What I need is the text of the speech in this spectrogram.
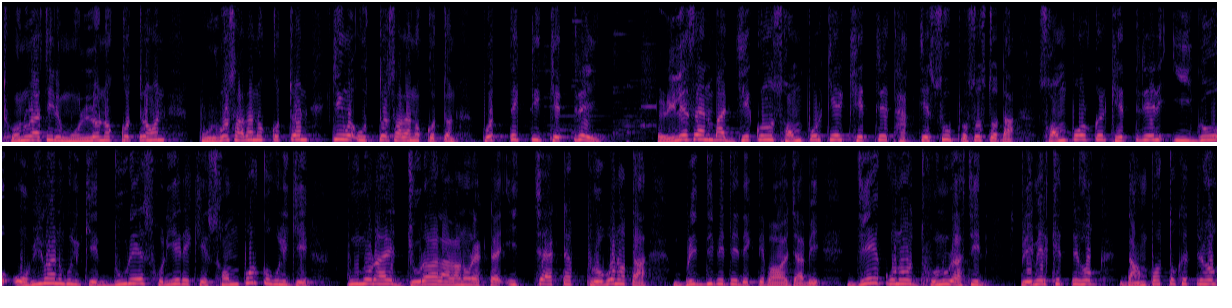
ধনুরাশির মূল্য নক্ষত্র হন, পূর্ব সাদা নক্ষত্র হন কিংবা উত্তর সাদা নক্ষত্র হন, প্রত্যেকটি ক্ষেত্রেই রিলেশন বা যে কোনো সম্পর্কের ক্ষেত্রে থাকছে সুপ্রশস্ততা। সম্পর্কের ক্ষেত্রের ইগো অভিমানগুলিকে দূরে সরিয়ে রেখে সম্পর্কগুলিকে পুনরায় জোড়া লাগানোর একটা ইচ্ছা, একটা প্রবণতা বৃদ্ধি পেতে দেখতে পাওয়া যাবে। যে কোনো ধনু রাশির প্রেমের ক্ষেত্রে হোক, দাম্পত্য ক্ষেত্রে হোক,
